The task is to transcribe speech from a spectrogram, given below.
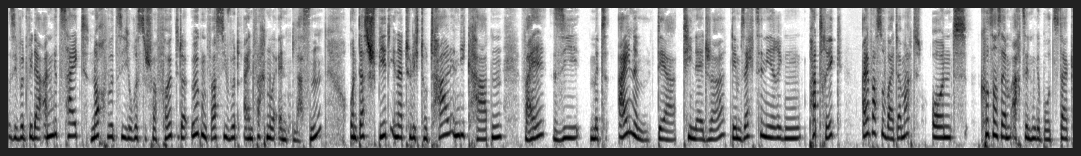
sie wird weder angezeigt, noch wird sie juristisch verfolgt oder irgendwas. Sie wird einfach nur entlassen. Und das spielt ihr natürlich total in die Karten, weil sie mit einem der Teenager, dem 16-jährigen Patrick, einfach so weitermacht. Und kurz nach seinem 18. Geburtstag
